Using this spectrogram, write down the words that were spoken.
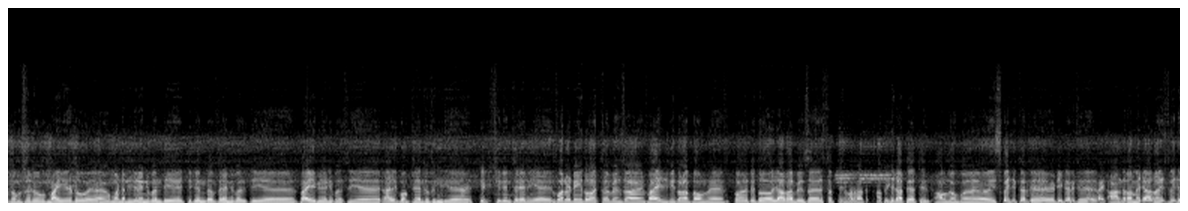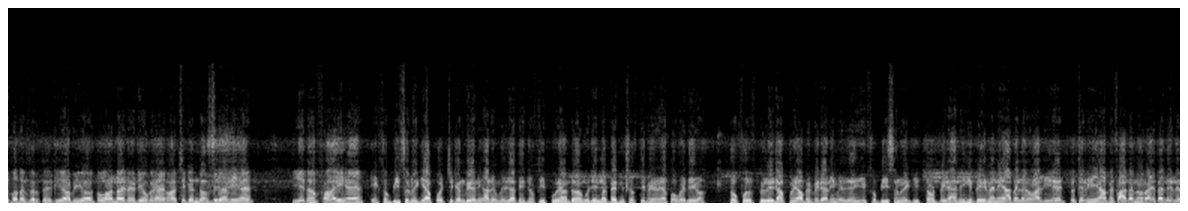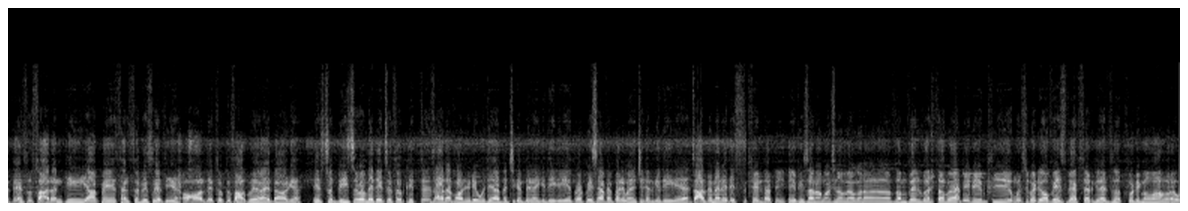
कम से कम भाई तो मटन बिरयानी बनती है चिकन दम बिरयानी बनती है फ्राई बिरयानी बनती है लॉलीपॉप बिरयानी बनती है चिकन बिरयानी है। क्वालिटी तो अच्छा मिलता है प्राइस भी थोड़ा कम है क्वालिटी तो ज़्यादा मिलता है, सब चीज़ आप के जाते रहते हैं। हम लोग स्पाइसी करके रेडी करके, आंध्रा में ज़्यादा स्पाइसी पसंद करते हैं। अभी दो अंडा रेडी हो गया चिकन दम बिरयानी है। ये तो फ्राई है। एक सौ बीस रुपए की आपको चिकन बिरयानी खाने मिल जाती है, जो कि पूरे अंदर मुझे लगता है सस्ती बिरयानी आपको कोई देगा। तो फुल प्लेट आपको यहाँ पे बिरयानी मिल जाएगी एक सौ बीस रुपए की। तो बिरयानी की प्लेट मैंने यहाँ पे लगवा ली है। तो चलिए यहाँ पे सालन और रायता ले लेते हैं। तो सालन की यहाँ पे सेल्फ सर्विस रहती है और देख सकते हो साथ में रायता आ गया। एक सौ बीस रुपए में देख सकते हो कितने ज़्यादा क्वांटिटी मुझे यहाँ पे चिकन बिरयानी की दी गई है। दो पीस यहाँ पे बड़े बड़े चिकन की दी गई है। साथ में मैंने सेल करती है किसानों को म्युनिसिपलिटी ऑफ़िस बैक साइड के हमारा।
